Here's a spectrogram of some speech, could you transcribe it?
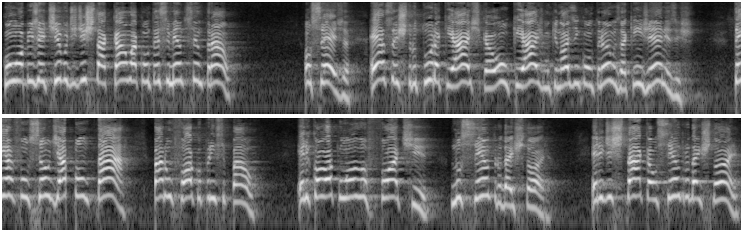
com o objetivo de destacar um acontecimento central. Ou seja, essa estrutura quiástica ou quiasmo que nós encontramos aqui em Gênesis tem a função de apontar para um foco principal. Ele coloca um holofote no centro da história. Ele destaca o centro da história.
